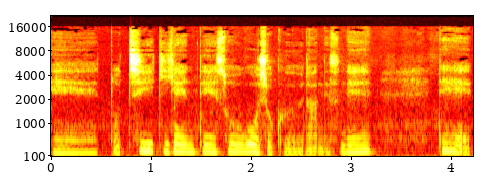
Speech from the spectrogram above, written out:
えーと、地域限定総合職なんですね。で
